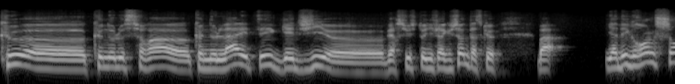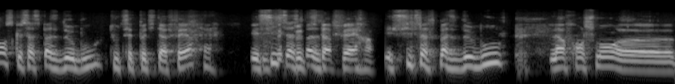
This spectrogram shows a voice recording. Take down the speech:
que, euh, que ne le sera, euh, que ne l'a été Gagey euh, versus Tony Ferguson, parce que bah il y a des grandes chances que ça se passe debout toute cette petite affaire. Et si ça se passe affaire. et si ça se passe debout, là, franchement, euh,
